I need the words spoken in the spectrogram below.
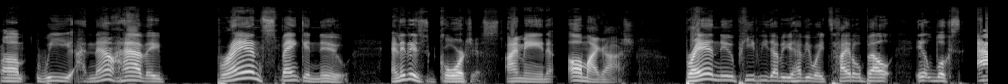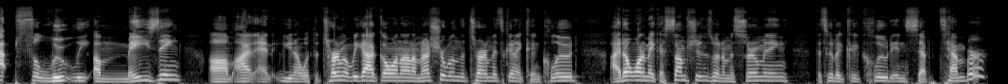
um, we now have a brand spanking new, and it is gorgeous. I mean, oh my gosh brand new PPW heavyweight title belt. It looks absolutely amazing. Um, I and you know with the tournament we got going on, I'm not sure when the tournament's going to conclude. I don't want to make assumptions, but I'm assuming that's going to conclude in September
